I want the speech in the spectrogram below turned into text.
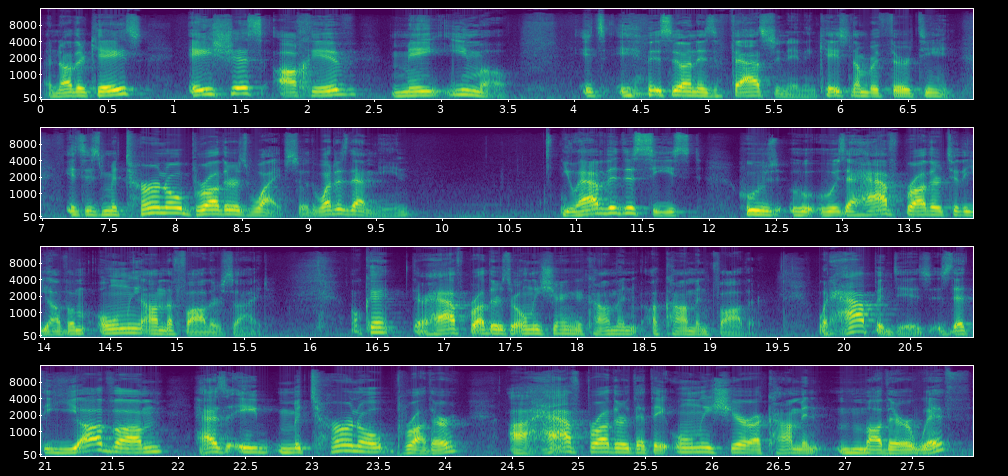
Another case, Ashes Achiv Me'imo. It's, this one is fascinating. Case number 13. It's his maternal brother's wife. So what does that mean? You have the deceased who's, who, who is a half brother to the Yavam only on the father side. Okay, they're half brothers, they're only sharing a common a common father. What happened is is that the Yavam has a maternal brother, a half brother that they only share a common mother with,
